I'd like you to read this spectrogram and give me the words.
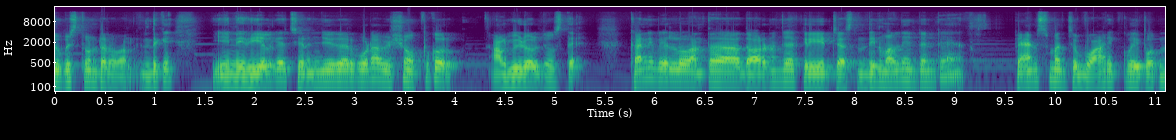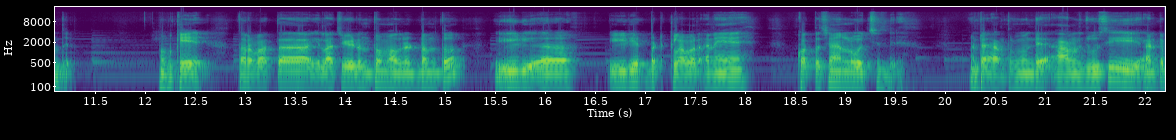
చూపిస్తూ ఉంటారు వాళ్ళు. అందుకే ఈ రియల్గా చిరంజీవి గారు కూడా ఆ విషయం ఒప్పుకోరు వాళ్ళ వీడియోలు చూస్తే. కానీ వీళ్ళు అంత దారుణంగా క్రియేట్ చేస్తుంది దీనివల్ల ఏంటంటే ఫ్యాన్స్ మధ్య వార్ ఎక్కువైపోతుంది. ఓకే తర్వాత ఇలా చేయడంతో మొదలెట్టడంతో ఈడి ఈడియట్ బట్ క్లవర్ అనే కొత్త ఛానల్ వచ్చింది. అంటే అంతకుముందే వాళ్ళని చూసి అంటే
